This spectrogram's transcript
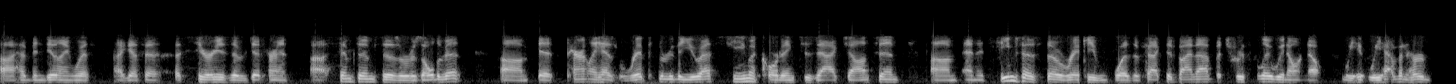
uh, have been dealing with, I guess, a, a series of different uh, symptoms as a result of it. Um, it apparently has ripped through the U.S. team, according to Zach Johnson. Um, and it seems as though Rickie was affected by that, but truthfully, we don't know. We we haven't heard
